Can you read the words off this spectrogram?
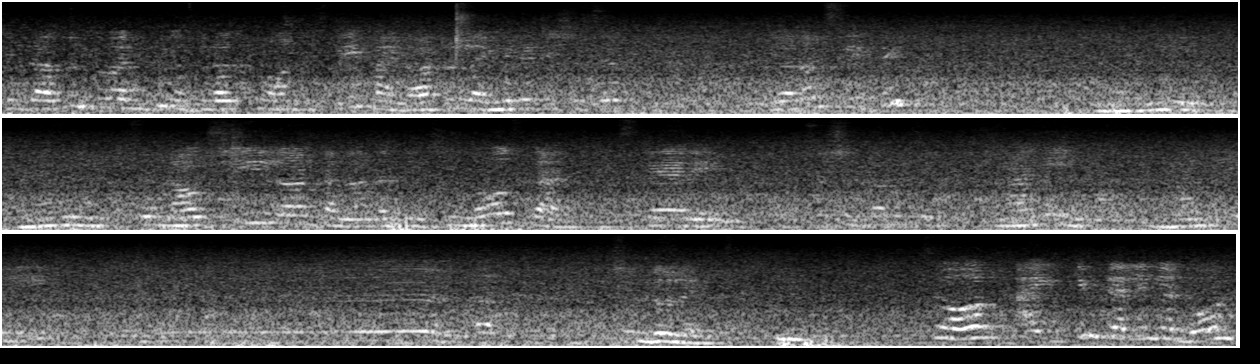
she doesn't do anything, she doesn't want to sleep. My daughter, like, immediately she said, You're not sleeping? Mommy, no. So now she learned another thing. She knows that it's scary. So she comes and say, Mommy, Mommy. She'll do like that. So I keep telling her, don't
